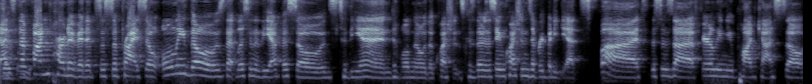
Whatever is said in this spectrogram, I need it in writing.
That's the fun part of it. It's a surprise. So only those that listen to the episodes to the end will know the questions because they're the same questions everybody gets. But this is a fairly new podcast. So,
